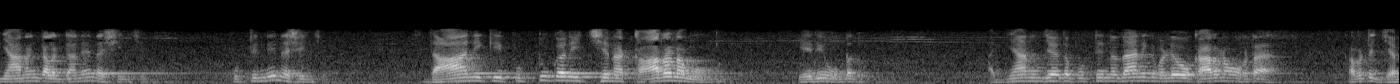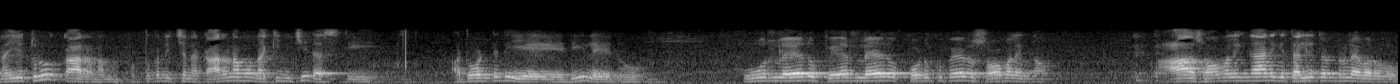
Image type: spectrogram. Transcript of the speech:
జ్ఞానం కలగగానే నశించింది. పుట్టింది నశించింది. దానికి పుట్టుకనిచ్చిన కారణము ఏదీ ఉండదు. అజ్ఞానం చేత పుట్టిన దానికి మళ్ళీ ఓ కారణం ఒకట. కాబట్టి జనయితులు కారణం. పుట్టుకనిచ్చిన కారణము నకించి దస్తి అటువంటిది ఏదీ లేదు. ఊరు లేదు పేరు లేదు కొడుకు పేరు సోమలింగం. ఆ సోమలింగానికి తల్లిదండ్రులు ఎవరు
